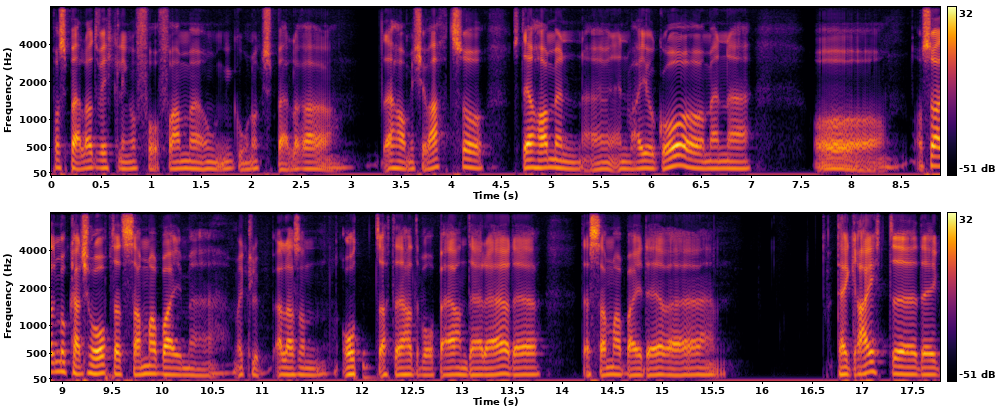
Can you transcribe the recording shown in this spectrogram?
på spillerutvikling og få fram unge, gode nok spillere. Det har vi ikke vært. Så, så der har vi en, en, vei å gå. Men eh, og, og, så hadde vi kanskje håpet at samarbeid med, med klubb, eller sånn Odd, at det hadde vært bedre enn det det er. Det, det samarbeidet der er det er greit. Det er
